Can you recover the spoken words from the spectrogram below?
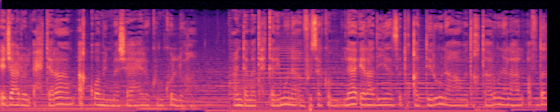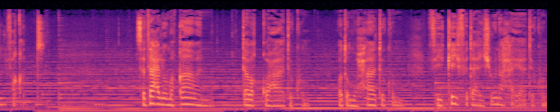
اجعلوا الاحترام أقوى من مشاعركم كلها. عندما تحترمون أنفسكم لا إراديا ستقدرونها وتختارون لها الأفضل فقط. ستعلو مقاما توقعاتكم وطموحاتكم في كيف تعيشون حياتكم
